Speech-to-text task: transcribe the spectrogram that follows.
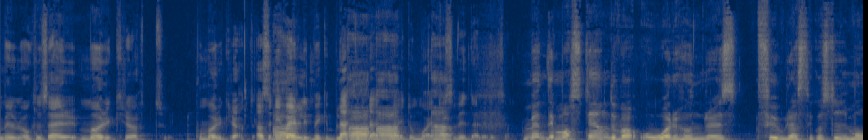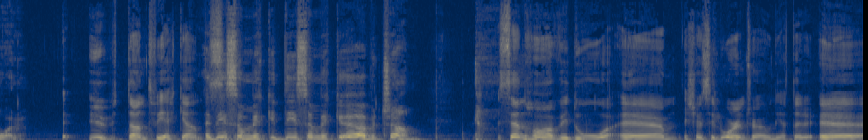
men också så här mörkrött på mörkrött. Alltså det är Ja. väldigt mycket black on Ja, black, ja, white on white och så vidare. Liksom. Men det måste ändå vara århundradets fulaste kostymår. Utan tvekan. Det är så mycket, det är så mycket övertramp. Sen har vi då eh, Chelsea Loren tror jag hon heter. Eh,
